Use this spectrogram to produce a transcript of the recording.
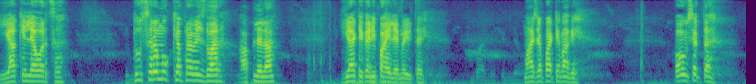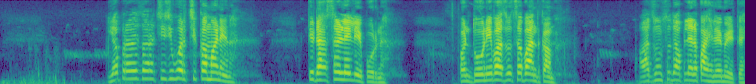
या किल्ल्यावरचं दुसरं मुख्य प्रवेशद्वार आपल्याला या ठिकाणी पाहायला मिळतंय. माझ्या पाठीमागे. पाहू शकता या प्रवेशद्वाराची जी वरची कमान आहे ना ती ढासळलेली आहे पूर्ण. पण दोन्ही बाजूचं बांधकाम अजून सुद्धा आपल्याला पाहायला मिळतंय.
